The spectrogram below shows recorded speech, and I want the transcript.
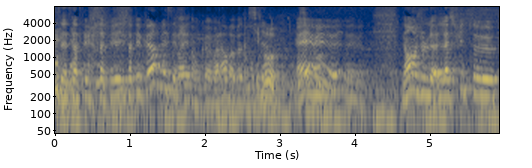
c'est c'est- ça, fait, ça, fait, ça fait peur, mais c'est vrai. Donc euh, voilà, on va pas se C'est mentir. beau. Eh c'est oui, beau. oui, oui, oui. Non, je- la suite, euh,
